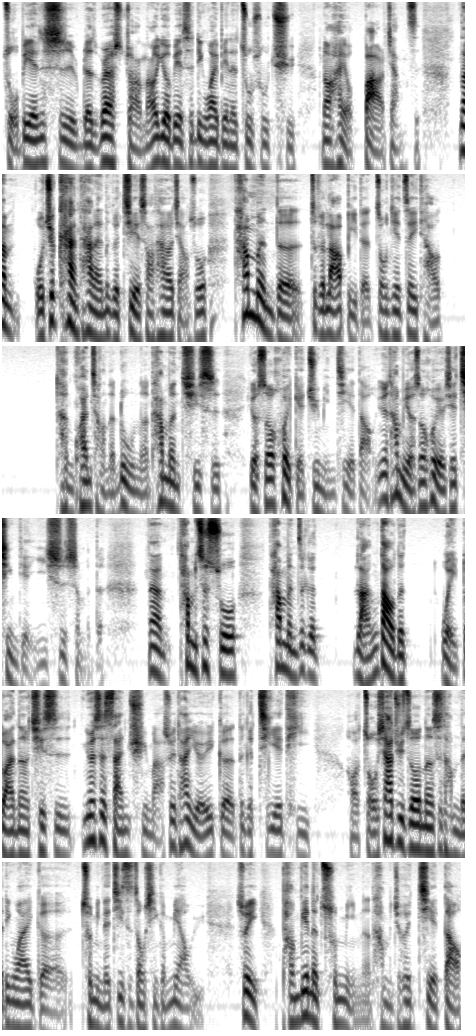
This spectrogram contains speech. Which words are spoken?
左边是 the restaurant，然后右边是另外一边的住宿区，然后还有 bar 这样子。那我去看他的那个介绍，他有讲说，他们的这个 lobby 的中间这一条很宽敞的路呢，他们其实有时候会给居民借道，因为他们有时候会有一些庆典仪式什么的。那他们是说，他们这个廊道的尾端呢，其实因为是山区嘛，所以它有一个那个阶梯，好走下去之后呢，是他们的另外一个村民的祭祀中心，一个庙宇。所以旁边的村民呢，他们就会借道，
